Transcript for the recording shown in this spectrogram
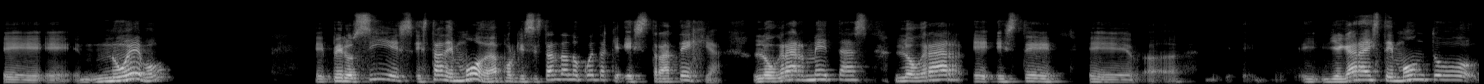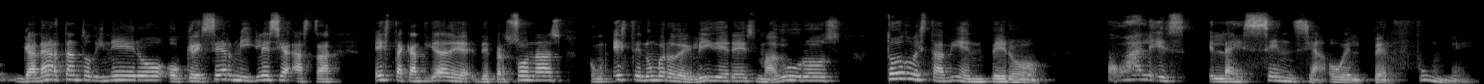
eh, eh, nuevo, eh, pero sí es, está de moda porque se están dando cuenta que estrategia, lograr metas, lograr este, ah, llegar a este monto, ganar tanto dinero o crecer mi iglesia hasta esta cantidad de, personas, con este número de líderes maduros, todo está bien, pero ¿cuál es la esencia o el perfume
